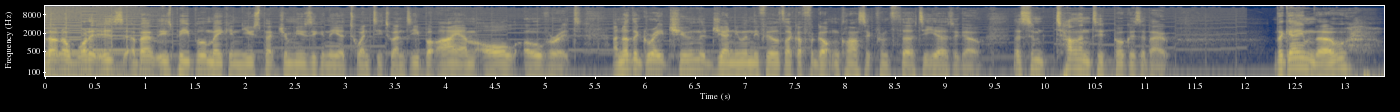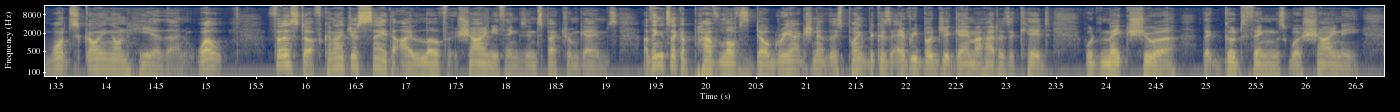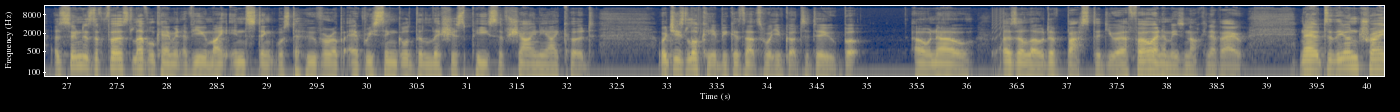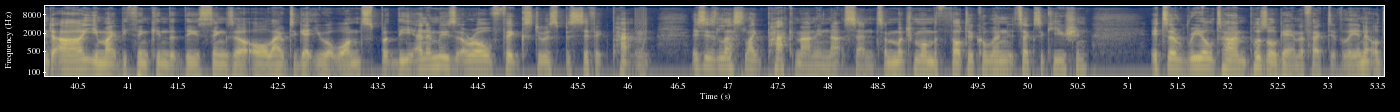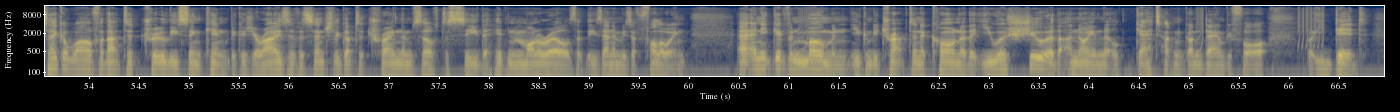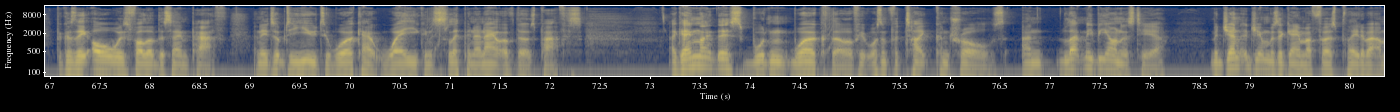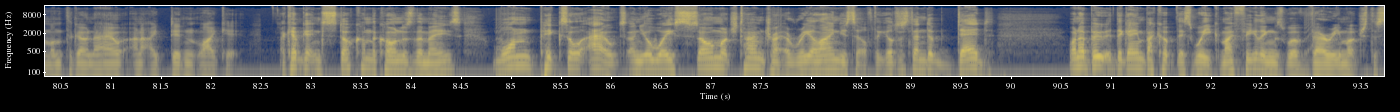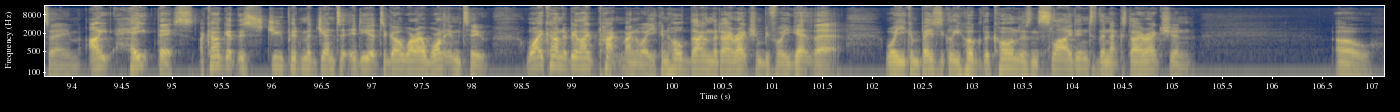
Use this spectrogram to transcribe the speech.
I don't know what it is about these people making new Spectrum music in the year 2020, but I am all over it. Another great tune that genuinely feels like a forgotten classic from 30 years ago. There's some talented buggers about. The game, though, what's going on here then? Well, First off, can I just say that I love shiny things in Spectrum games? I think it's like a Pavlov's dog reaction at this point because every budget game I had as a kid would make sure that good things were shiny. As soon as the first level came into view, my instinct was to hoover up every single delicious piece of shiny I could. Which is lucky because that's what you've got to do, but oh no, there's a load of bastard UFO enemies knocking about. Now, to the untrained eye, you might be thinking that these things are all out to get you at once, but the enemies are all fixed to a specific pattern. This is less like Pac-Man in that sense, and much more methodical in its execution. It's a real-time puzzle game, effectively, and it'll take a while for that to truly sink in, because your eyes have essentially got to train themselves to see the hidden monorails that these enemies are following. At any given moment, you can be trapped in a corner that you were sure that annoying little get hadn't gone down before, but he did, because they always follow the same path, and it's up to you to work out where you can slip in and out of those paths. A game like this wouldn't work though if it wasn't for tight controls, and let me be honest here, Magenta Jim was a game I first played about a month ago now, and I didn't like it. I kept getting stuck on the corners of the maze, one pixel out, and you'll waste so much time trying to realign yourself that you'll just end up dead. When I booted the game back up this week, my feelings were very much the same. I hate this. I can't get this stupid magenta idiot to go where I want him to. Why can't it be like Pac-Man where you can hold down the direction before you get there? Where you can basically hug the corners and slide into the next direction? Oh.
